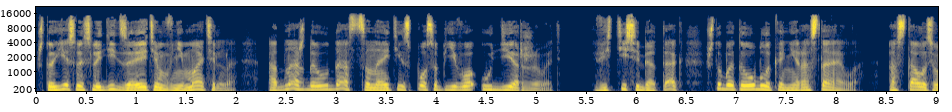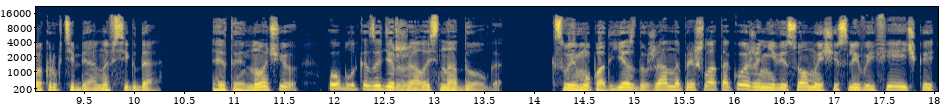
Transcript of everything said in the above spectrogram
что если следить за этим внимательно, однажды удастся найти способ его удерживать, вести себя так, чтобы это облако не растаяло, осталось вокруг тебя навсегда. Этой ночью облако задержалось надолго. К своему подъезду Жанна пришла такой же невесомой счастливой феечкой,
